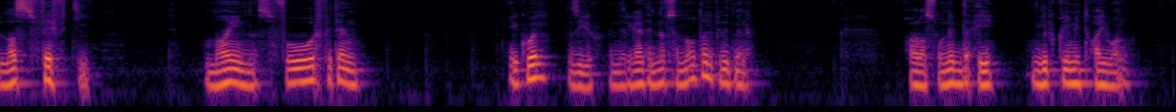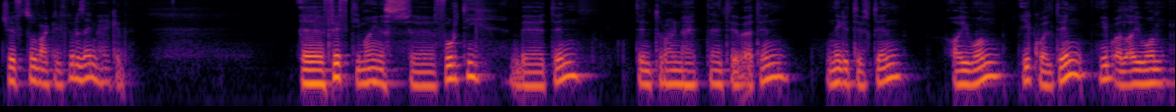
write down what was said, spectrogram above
plus 50 minus 4 في 10 equal zero لأن رجعت لنفس النقطة اللي ابتديت منها. خلاص ونبدأ إيه؟ نجيب قيمة I 1 shift solve على ال calculator زي ما هي كده. آه 50 minus 40 ب 10 10 تروح الناحية التانية تبقى 10 negative 10 I 1 equal 10 يبقى ال I 1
